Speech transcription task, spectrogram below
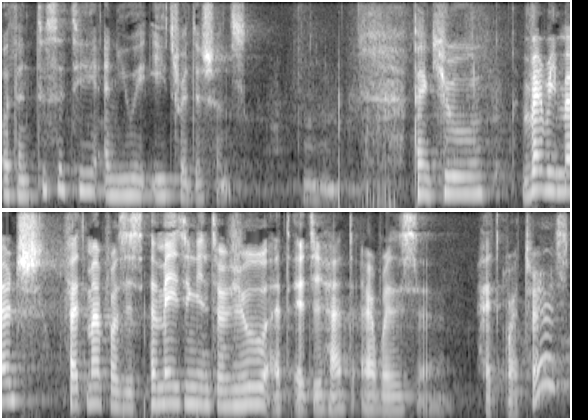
authenticity and UAE traditions. Thank you very much, Fatma, for this amazing interview at Etihad Airways uh, headquarters.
